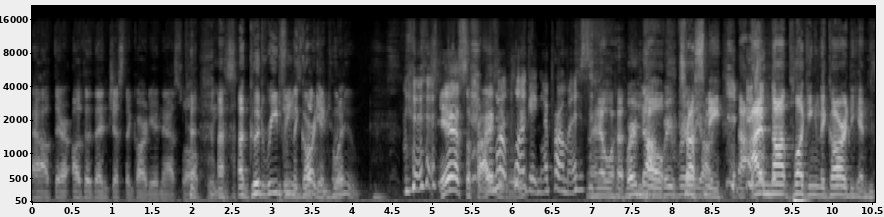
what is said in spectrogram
out there other than just the guardian as well a, please a good read from the Guardian. into Who it. Knew? yeah We're surprisingly not plugging, I promise. I know. Uh, We're not, no, we really trust aren't. me. I'm not plugging the Guardian.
